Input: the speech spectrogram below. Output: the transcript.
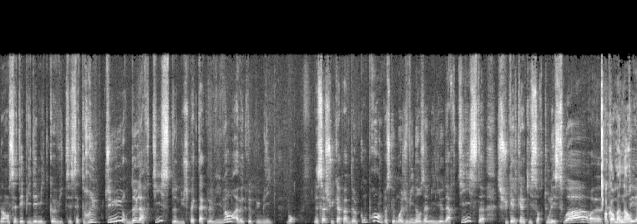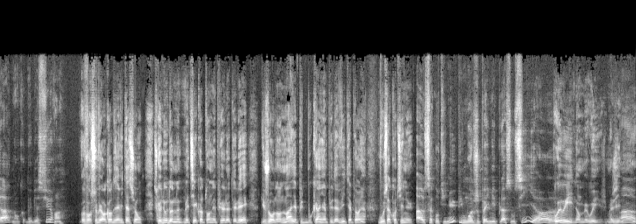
dans cette épidémie de Covid, c'est cette rupture de l'artiste, du spectacle vivant avec le public. Bon, mais ça je suis capable de le comprendre, parce que moi je vis dans un milieu d'artistes, je suis quelqu'un qui sort tous les soirs. euh, Encore au maintenant théâtre. Non, mais bien sûr. Vous recevez encore des invitations. Parce que nous, dans notre métier, quand on n'est plus à la télé, du jour au lendemain, il n'y a plus de bouquins, il n'y a plus d'avis, il n'y a plus rien. Vous, ça continue. Ah, ça continue, puis moi je paye mes places aussi. hein. Oui, oui, non, mais oui, j'imagine. Ah,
